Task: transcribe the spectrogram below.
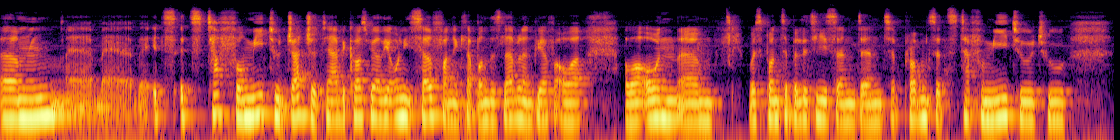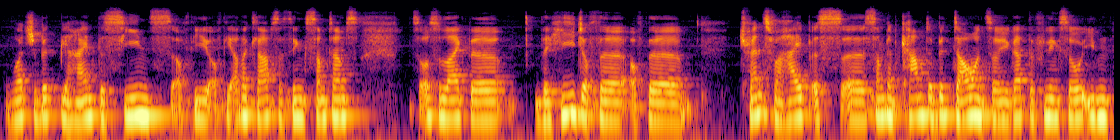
um, uh, it's it's tough for me to judge it, yeah, because we are the only self-funding club on this level and we have our our own um, responsibilities and and problems. It's tough for me to to watch a bit behind the scenes of the of the other clubs. I think sometimes it's also like the the heat of the of the transfer hype is uh, sometimes calmed a bit down. So you got the feeling so even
